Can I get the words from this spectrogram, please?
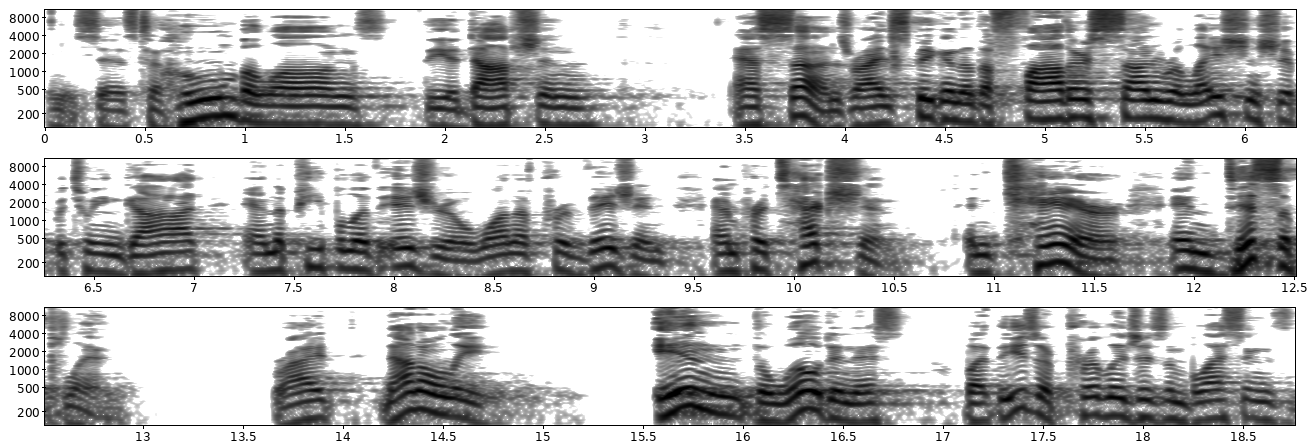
And he says, To whom belongs the adoption as sons, right? Speaking of the father son relationship between God and the people of Israel, one of provision and protection and care and discipline, right? Not only in the wilderness, but these are privileges and blessings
